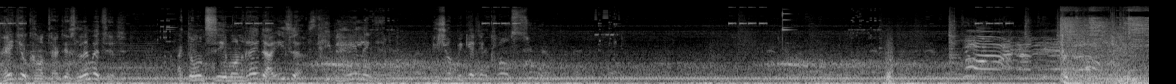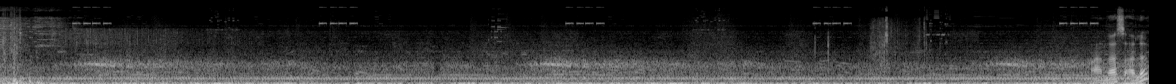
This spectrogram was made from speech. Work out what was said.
Radio contact is limited. I don't see him on radar either. Keep hailing him. He should be getting close soon. Waren das alle?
